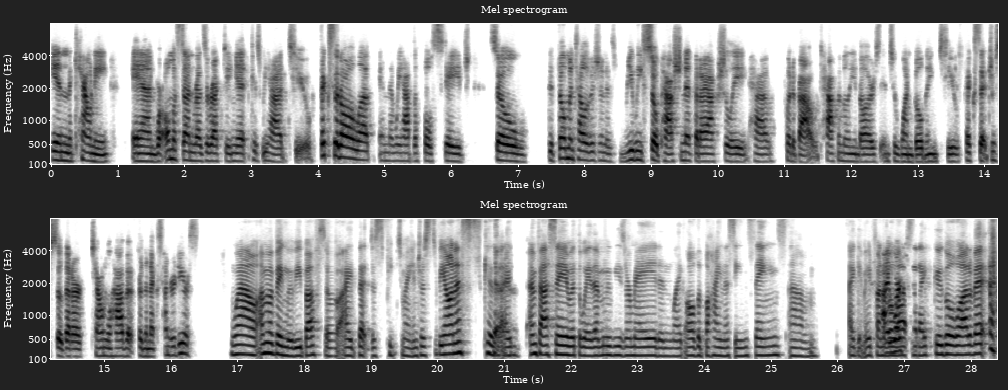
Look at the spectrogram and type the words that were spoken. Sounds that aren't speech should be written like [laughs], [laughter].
in the county. And we're almost done resurrecting it because we had to fix it all up and then we have the full stage. So the film and television is really so passionate that I actually have put about half a million dollars into one building to fix it just so that our town will have it for the next hundred years. Wow, I'm a big movie buff, so I that just piqued my interest to be honest, because yeah. I'm fascinated with the way that movies are made and like all the behind the scenes things. Um, I get made fun of I a worked, lot, that I Google a lot of it. [laughs]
